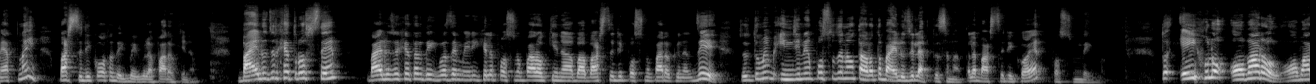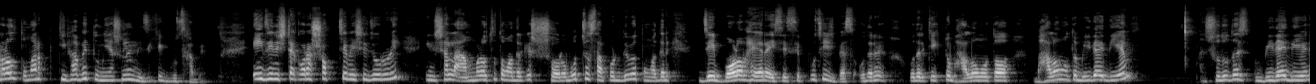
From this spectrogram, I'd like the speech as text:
ম্যাথ নাই ভার্সিটি কথা দেখবে এগুলো পারো কিনা। বায়োলজির ক্ষেত্রেও সেম বায়োলজির ক্ষেত্রে দেখবা যে মেডিকেলে প্রশ্ন পারো কিনা, বা ভার্সিটি প্রশ্ন পারো কিনা, যে, যদি তুমি ইঞ্জিনিয়ার প্রস্তুতি নাও, তাহলে তো বায়োলজি লাগতেছে না, তাহলে ভার্সিটি কয়ের প্রশ্ন দেখবা। তো এই হলো ওভারঅল ওভারঅল তোমার কীভাবে তুমি আসলে নিজেকে গুছাবে। এই জিনিসটা করা সবচেয়ে বেশি জরুরি। ইনশাল্লাহ আমরাও তো তোমাদেরকে সর্বোচ্চ সাপোর্ট দিব। তোমাদের যে বড় ভাইয়ারা এসএসসি পঁচিশ, ব্যাস ওদের, ওদেরকে একটু ভালো মতো ভালো মতো বিদায় দিয়ে শুধু তো বিদায় দিবেন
